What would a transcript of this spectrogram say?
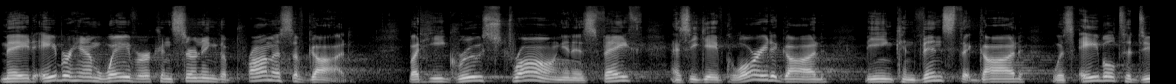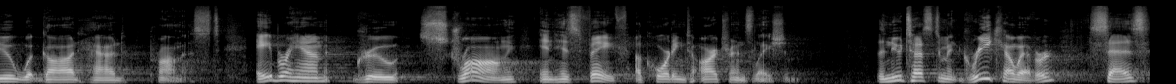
made Abraham waver concerning the promise of God, but he grew strong in his faith as he gave glory to God, being convinced that God was able to do what God had promised. Abraham grew strong in his faith, according to our translation. The New Testament Greek, however, says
